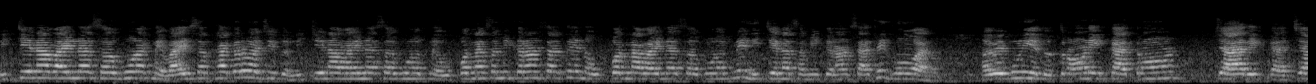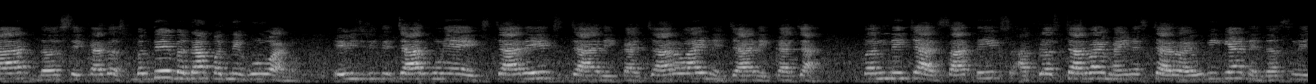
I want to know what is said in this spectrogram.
નીચેના વાયના સહગુણકને વાય સરખા કરવા છે, તો નીચેના વાયના સહગુણકને ઉપરના સમીકરણ સાથે અને ઉપરના વાયના સહગુણકને નીચેના સમીકરણ સાથે ગુણવાનો. હવે ગુણીએ તો ત્રણ એકા ત્રણ, ચાર એકા ચાર, દસ એકા દસ. બધે બધા પદને ગુણવાનો. એવી જ રીતે ચાર ગુણ્યા એક્સ ચાર એક્સ ચાર એકા ચાર વાય ને ચાર એકા ચાર. ત્રણ ચાર, સાત એક્સ આ પ્લસ ચાર વાય, માઇનસ ચાર વાય ઉડી ગયા ને દસ ને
